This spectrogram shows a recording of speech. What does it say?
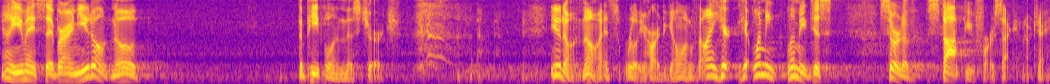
You know, you may say, Brian, you don't know the people in this church. you don't know. It's really hard to get along with. Here, here, let, me, let me just sort of stop you for a second, okay?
